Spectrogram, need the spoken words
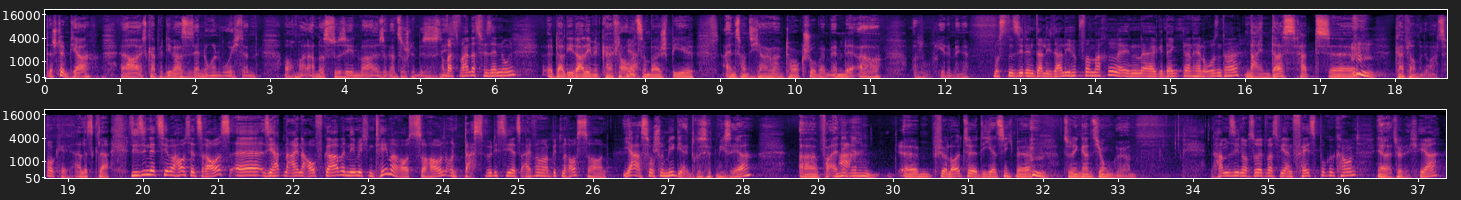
Das stimmt, ja. Ja, es gab ja diverse Sendungen, wo ich dann auch mal anders zu sehen war. Also ganz so schlimm ist es nicht. Was waren das für Sendungen? Äh, Dali Dali mit Kai Pflaume Ja. zum Beispiel. 21 Jahre lang Talkshow beim MDR. Also jede Menge. Mussten Sie den Dalli-Dalli-Hüpfer machen in äh, Gedenken an Herrn Rosenthal? Nein, das hat äh, Kai Pflaume gemacht. Okay, alles klar. Sie sind jetzt hier bei Haus jetzt raus. Äh, Sie hatten eine Aufgabe, nämlich ein Thema rauszuhauen. Und das würde ich Sie jetzt einfach mal bitten, rauszuhauen. Ja, Social Media interessiert mich sehr. Äh, vor allen Dingen ähm, für Leute, die jetzt nicht mehr zu den ganz Jungen gehören. Haben Sie noch so etwas wie einen Facebook-Account? Ja, natürlich. Ja.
